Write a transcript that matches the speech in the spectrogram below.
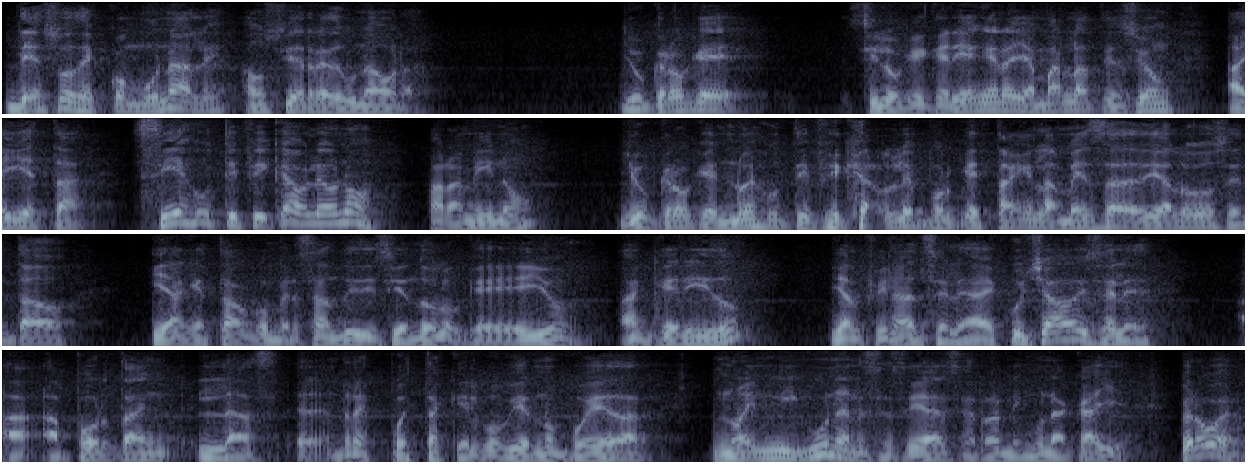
de esos descomunales a un cierre de una hora. Yo creo que si lo que querían era llamar la atención, ahí está. Si es justificable o no, para mí no. Yo creo que no es justificable porque están en la mesa de diálogo sentados y han estado conversando y diciendo lo que ellos han querido y al final se les ha escuchado y se les aportan las eh, respuestas que el gobierno puede dar. No hay ninguna necesidad de cerrar ninguna calle. Pero bueno,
